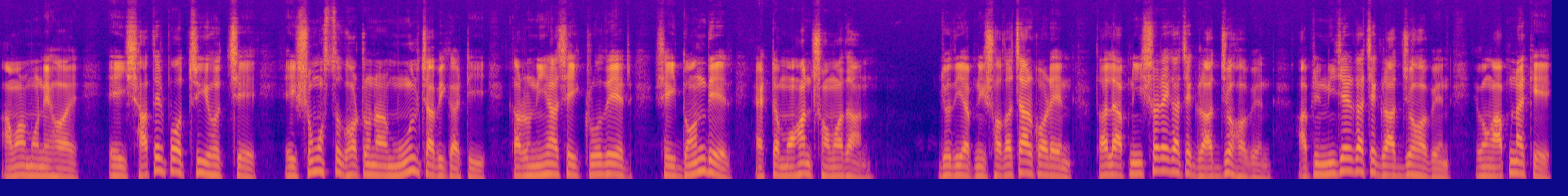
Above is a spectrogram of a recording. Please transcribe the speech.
আমার মনে হয় এই সাতের পথটি হচ্ছে এই সমস্ত ঘটনার মূল চাবিকাঠি, কারণ ইহা সেই ক্রোধের, সেই দ্বন্দ্বের একটা মহান সমাধান। যদি আপনি সদাচার করেন, তাহলে আপনি ঈশ্বরের কাছে গ্রাহ্য হবেন, আপনি নিজের কাছে গ্রাহ্য হবেন এবং আপনাকে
